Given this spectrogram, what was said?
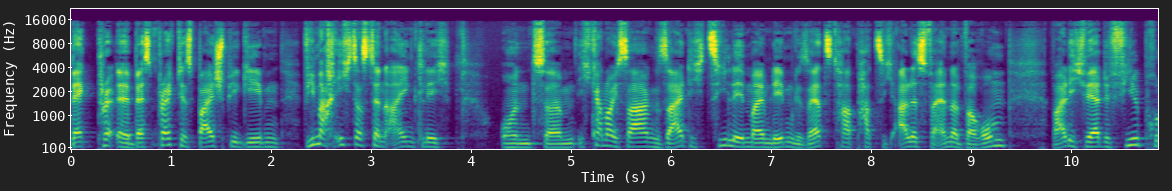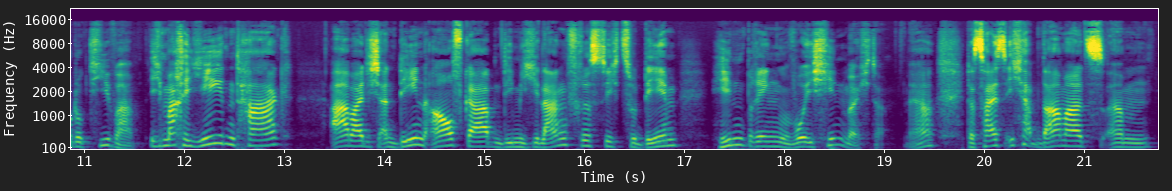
äh, Best Practice Beispiel geben. Wie mache ich das denn eigentlich? Und ähm, ich kann euch sagen, seit ich Ziele in meinem Leben gesetzt habe, hat sich alles verändert. Warum? Weil ich werde viel produktiver. Ich mache jeden Tag, arbeite ich an den Aufgaben, die mich langfristig zu dem hinbringen, wo ich hin möchte. Ja, das heißt, ich habe damals ähm,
